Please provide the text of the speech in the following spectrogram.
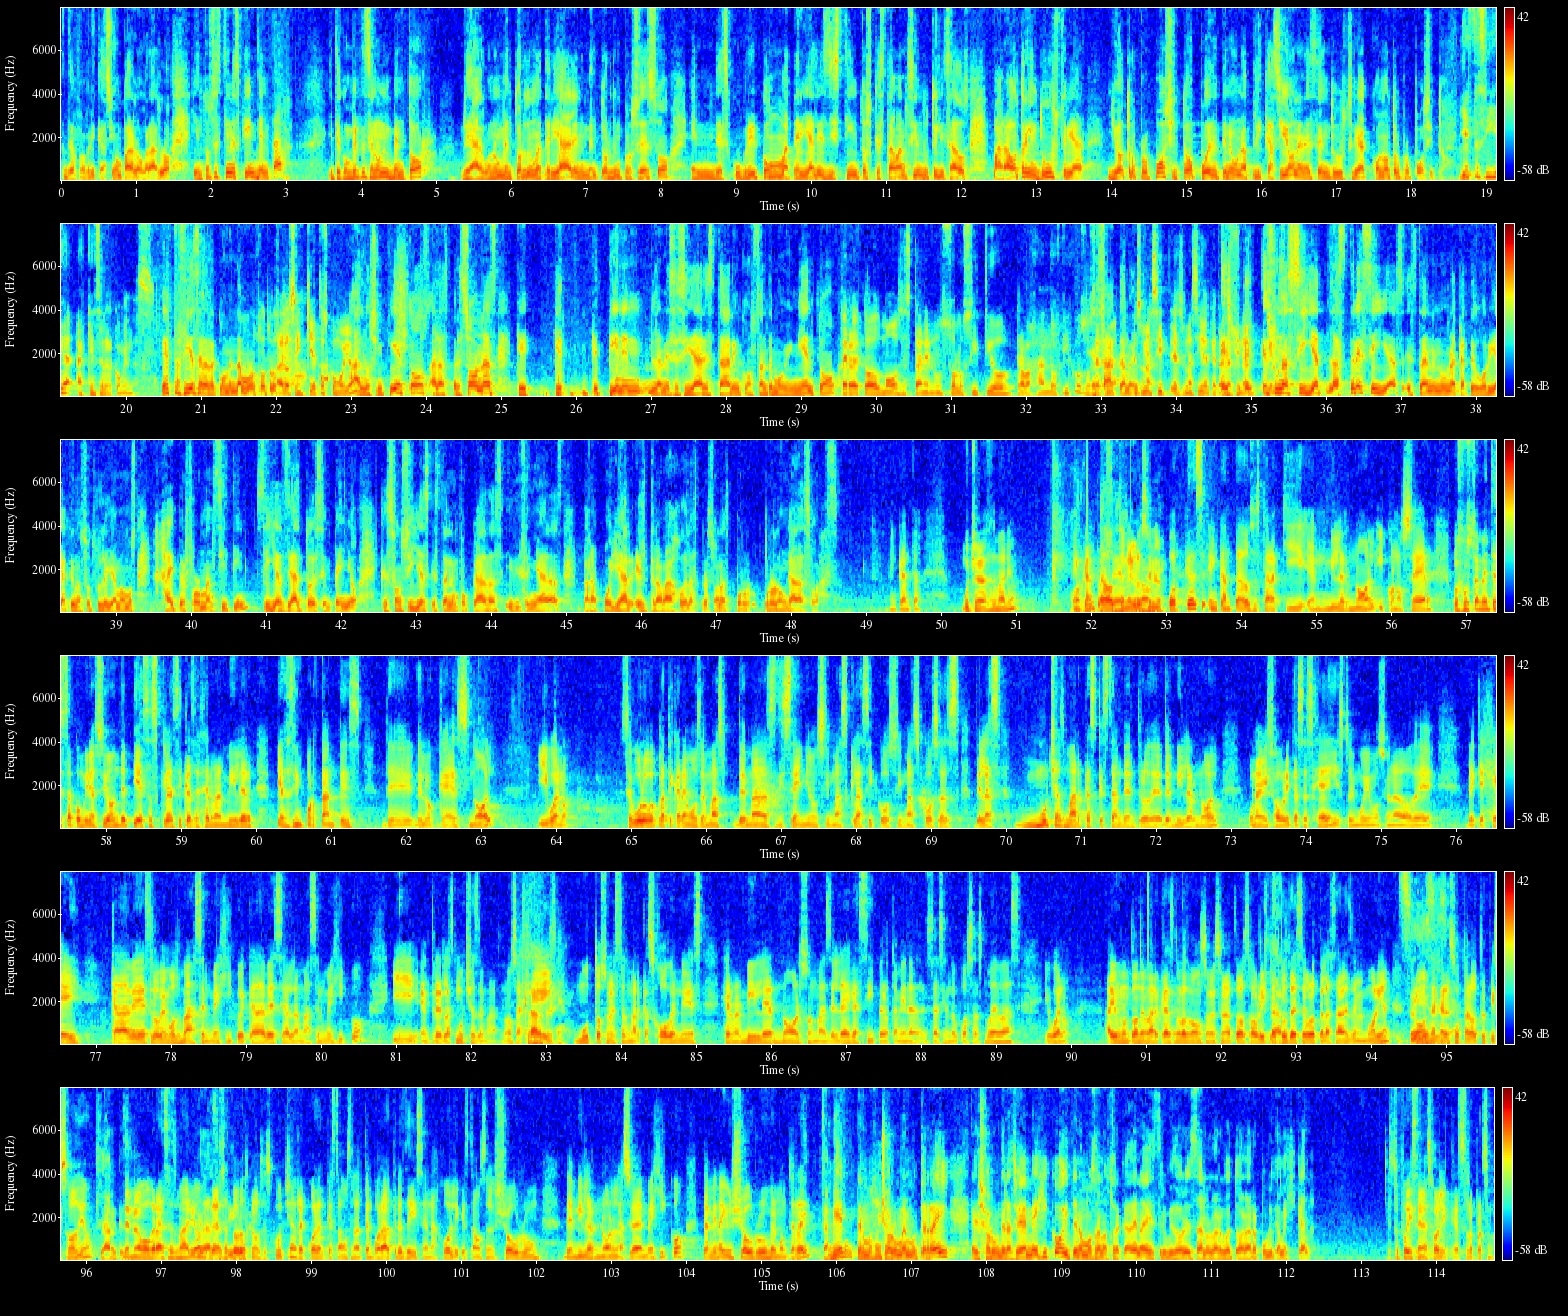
de fabricación para lograrlo, y entonces tienes que inventar y te conviertes en un inventor de algo, un inventor de un material, en inventor de un proceso, en descubrir cómo materiales distintos que estaban siendo utilizados para otra industria y otro propósito pueden tener una aplicación en esta industria con otro propósito. ¿Y esta silla a quién se la recomiendas? Esta silla se la recomendamos nosotros ¿A los inquietos como yo? a los inquietos, a las personas que, que- que tienen la necesidad de estar en constante movimiento. Pero de todos modos están en un solo sitio trabajando fijos. O sea, es una- Exactamente. Es una, es una silla que al Es, final. es una silla, las tres sillas están en una categoría que nosotros le llamamos High Performance Sitting, sillas de alto desempeño, que son sillas que están enfocadas y diseñadas para apoyar el trabajo de las personas por prolongadas horas. Me encanta. Muchas gracias, Mario. Jorge, Encantado placer tenerlos en enorme. el podcast, encantados de estar aquí en Miller Knoll y conocer pues justamente esta combinación de piezas clásicas de Herman Miller, piezas importantes de, de lo que es Knoll. Y bueno, seguro platicaremos de más, de más diseños y más clásicos y más cosas de las muchas marcas que están dentro de, de Miller Knoll. Una de mis favoritas es Hey y estoy muy emocionado de, de que Hey cada vez lo vemos más en México y cada vez se habla más en México y entre las muchas demás, ¿no? O sea, Claro Hey, sí. Muto son estas marcas jóvenes, Herman Miller, Knoll son más de Legacy, pero también está haciendo cosas nuevas y bueno, hay un montón de marcas, no las vamos a mencionar todas ahorita, Claro. tú de seguro te las sabes de memoria, Sí, pero vamos a dejar sí. eso para otro episodio. Claro que de nuevo, gracias Mario, Gracias gracias, a todos los que nos escuchan. Recuerden que estamos en la temporada 3 de Isenaholic, que estamos en el showroom de Miller Knoll en la Ciudad de México. También hay un showroom en Monterrey. También tenemos un showroom en Monterrey, el showroom de la Ciudad de México y tenemos a nuestra cadena de distribuidores a lo largo de toda la República Mexicana. Esto fue Isenaholic, hasta la próxima.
